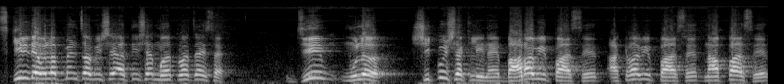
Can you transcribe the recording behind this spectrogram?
स्किल डेव्हलपमेंटचा विषय अतिशय महत्त्वाचा आहे साहेब. जी मुलं शिकू शकली नाही बारावी पास आहेत अकरावी पास आहेत नापास आहेत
